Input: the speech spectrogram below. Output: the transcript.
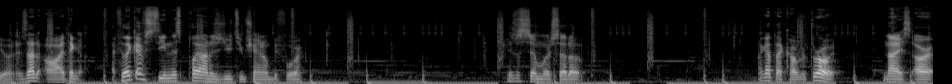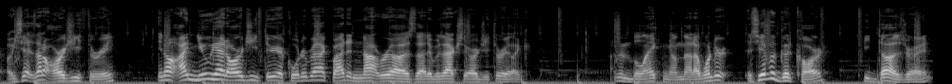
Doing? Is that oh I think I feel like I've seen this play on his YouTube channel before. Here's a similar setup. I got that cover. Throw it. Nice. All right. Oh, is that an RG3? You know, I knew he had RG3 at quarterback, but I did not realize that it was actually RG3. Like, I've been blanking on that. I wonder, does he have a good card? He does, right?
